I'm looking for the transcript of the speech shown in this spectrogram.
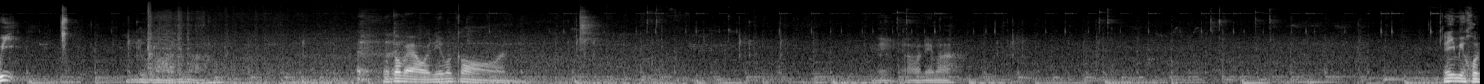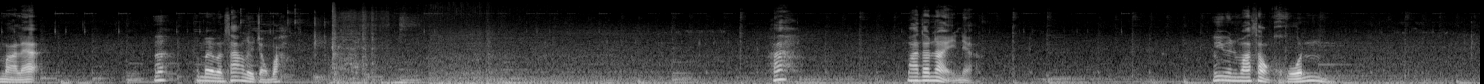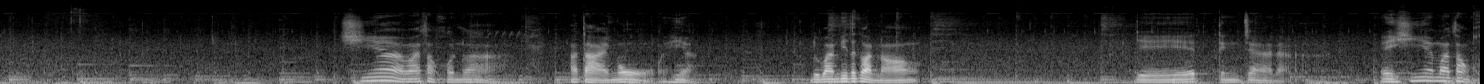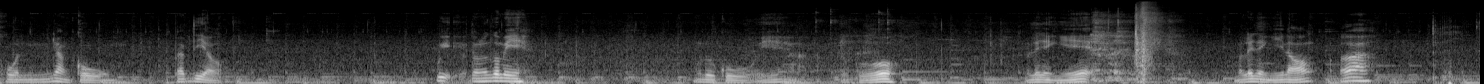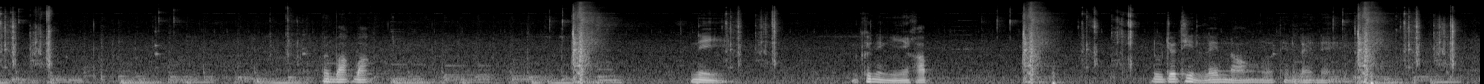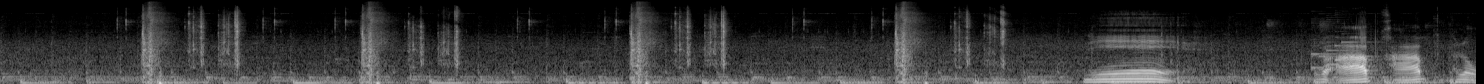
วิมันลืมมานี่มามันต้องไปเอาอันนี้มาก่อน นี่เอาอันนี้มานี่มีคนมาแล้วเอ๊ะทำไมมันสร้างเร็วจังปะฮะ มาตอนไหนเนี่ย เฮ้ย มันมาสองคนเชี่ยมาสองคนว่ามาตายโง่ไอ้เฮียดูบ้านพี่ซะก่อนน้อง เย็ดตึงจัดอะไอเชี่ยมาสองคนอย่างโกง แป๊บเดียววิตรงนั้นก็มีมึงดูกูไอ้เหี้ยดูกูมันเล่นอย่างงี้มันเล่นอย่างงี้น้องเออไปบักบักนี่ มันขึ้นอย่างงี้ครับ ดูเจ้าถิ่นเล่นน้องเจ้าถิ่นเล่นเนี่ยนี่แล้วก็อัพครับฮัลโหล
